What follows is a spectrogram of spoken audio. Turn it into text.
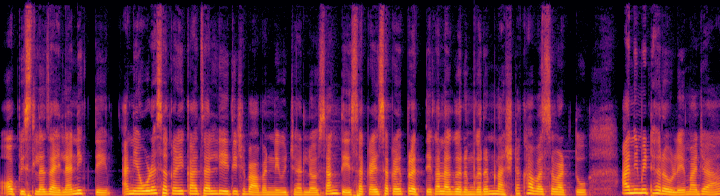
ऑफिसला जायला निघते. आणि एवढ्या सकाळी का चालली आहे? तिच्या बाबांनी विचारलं. सांगते सकाळी सकाळी प्रत्येकाला गरम गरम नाश्ता खावासा वाटतो. आणि मी ठरवले माझ्या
